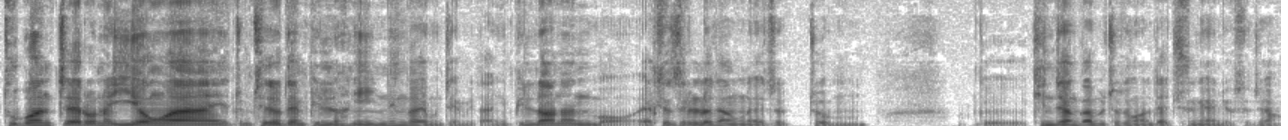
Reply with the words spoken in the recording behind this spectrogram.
두 번째로는 이 영화에 좀 제대로된 빌런이 있는가의 문제입니다. 이 빌런은 뭐 액션 스릴러 장르에서 좀 그 긴장감을 조성하는 데 중요한 요소죠.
